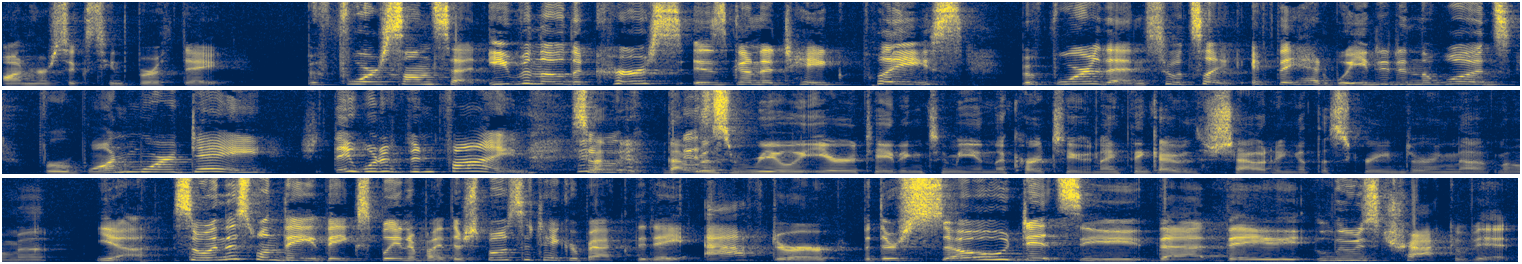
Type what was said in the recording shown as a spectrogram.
on her 16th birthday before sunset, even though the curse is gonna take place before then. So it's like if they had waited in the woods for one more day, they would have been fine. So that, that was really irritating to me in the cartoon. I think I was shouting at the screen during that moment. Yeah. So in this one, they, they explain it by they're supposed to take her back the day after, but they're so ditzy that they lose track of it.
